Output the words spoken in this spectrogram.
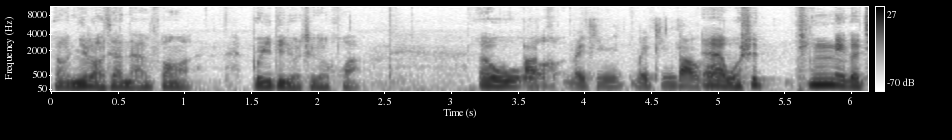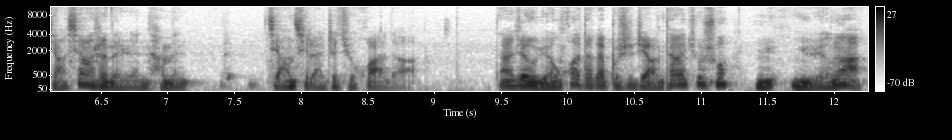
哦，你老家南方啊，不一定有这个话。呃，我没听没听到过。哎，我是听那个讲相声的人他们讲起来这句话的。当然，这个原话大概不是这样，大概就是说，女女人啊，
